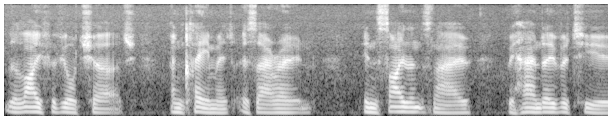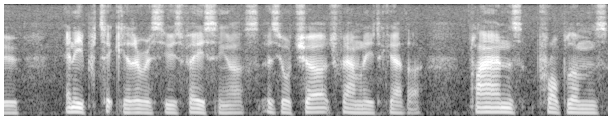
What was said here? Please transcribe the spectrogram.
the life of your church and claim it as our own. In silence now, we hand over to you any particular issues facing us as your church family together plans, problems,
